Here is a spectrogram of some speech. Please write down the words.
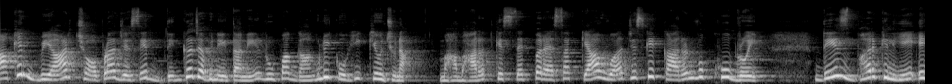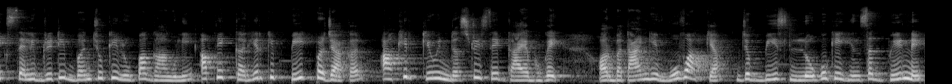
आखिर बी आर चोपड़ा जैसे दिग्गज अभिनेता ने रूपा गांगुली को ही क्यों चुना? महाभारत के सेट पर ऐसा क्या हुआ जिसके कारण वो खूब रोई? देश भर के लिए एक सेलिब्रिटी बन चुकी रूपा गांगुली अपने करियर की पीक पर जाकर आखिर क्यों इंडस्ट्री से गायब हो गई? और बताएँगे वो वाक्य जब 20 लोगों की हिंसक भीड़ ने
